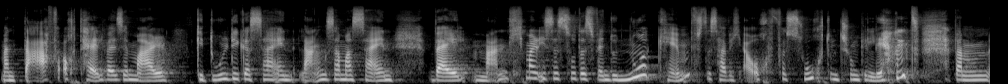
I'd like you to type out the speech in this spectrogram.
man darf auch teilweise mal geduldiger sein, langsamer sein, weil manchmal ist es so, dass wenn du nur kämpfst, das habe ich auch versucht und schon gelernt, dann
